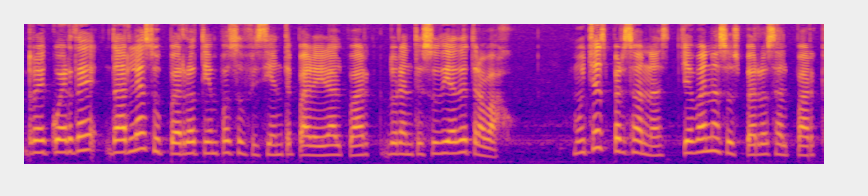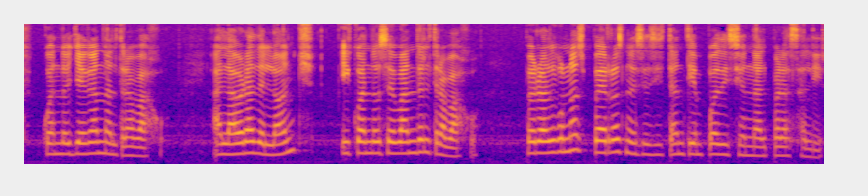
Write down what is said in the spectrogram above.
Recuerde darle a su perro tiempo suficiente para ir al parque durante su día de trabajo. Muchas personas llevan a sus perros al parque cuando llegan al trabajo, a la hora de lunch y cuando se van del trabajo, pero algunos perros necesitan tiempo adicional para salir.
